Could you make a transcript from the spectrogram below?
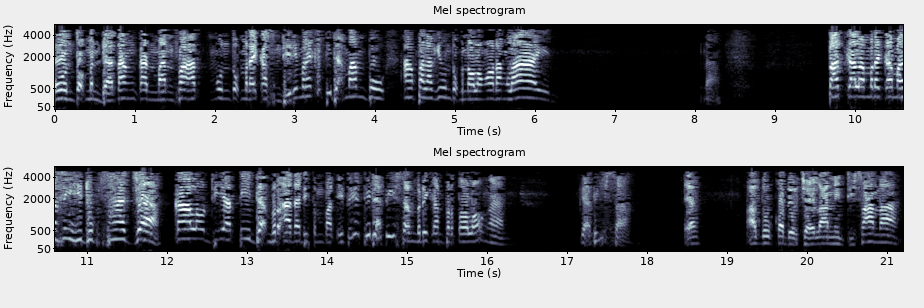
untuk mendatangkan manfaat untuk mereka sendiri, mereka tidak mampu, apalagi untuk menolong orang lain. Nah, tatkala mereka masih hidup saja, kalau dia tidak berada di tempat itu, ya tidak bisa memberikan pertolongan. Tidak bisa. Ya. Abdul Qadir Jailani di sana,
